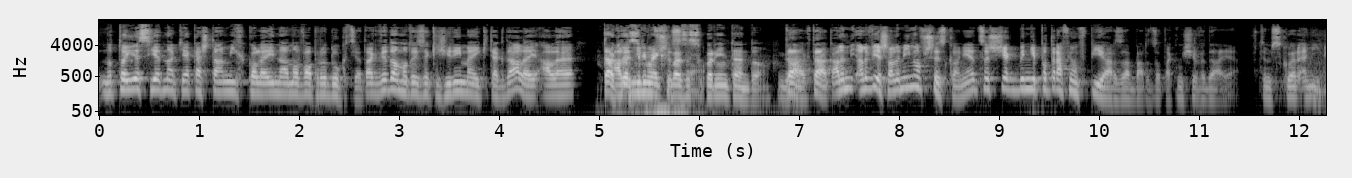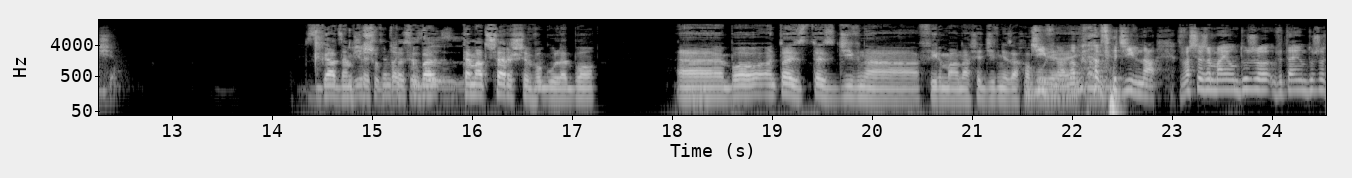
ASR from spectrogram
no to jest jednak jakaś tam ich kolejna nowa produkcja, tak? Wiadomo, to jest jakiś remake i tak dalej, ale... Tak, ale to jest remake wszystko, chyba ze Super Nintendo. Tak, tak, ale, ale wiesz, ale mimo wszystko, nie? Coś jakby nie potrafią w PR za bardzo, tak mi się wydaje, w tym Square Enixie. Zgadzam się z tym. To tak jest chyba temat szerszy w ogóle, bo e, bo to jest, to jest dziwna firma, ona się dziwnie zachowuje. Dziwna, i... naprawdę dziwna. Zwłaszcza, że mają dużo, wydają dużo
